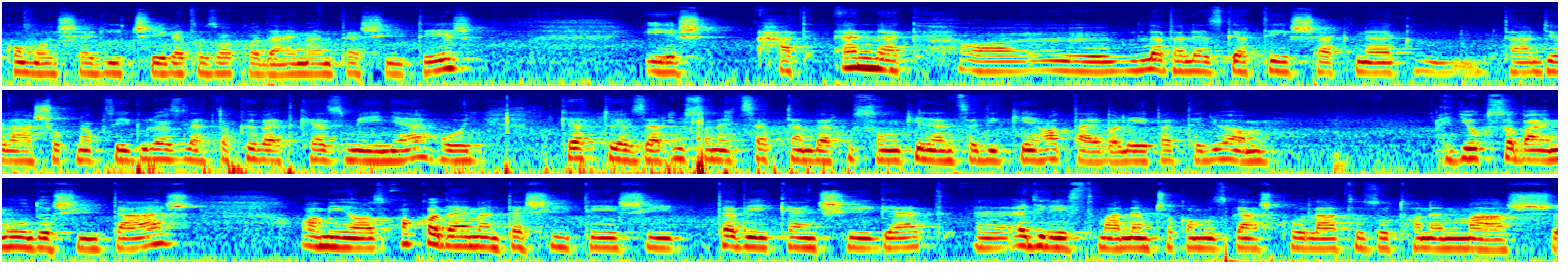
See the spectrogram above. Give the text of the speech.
komoly segítséget az akadálymentesítés és hát ennek a levelezgetéseknek, tárgyalásoknak végül az lett a következménye, hogy 2021. szeptember 29-én hatályba lépett egy olyan egy jogszabálymódosítás, ami az akadálymentesítési tevékenységet egyrészt már nem csak a mozgáskorlátozott, hanem más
